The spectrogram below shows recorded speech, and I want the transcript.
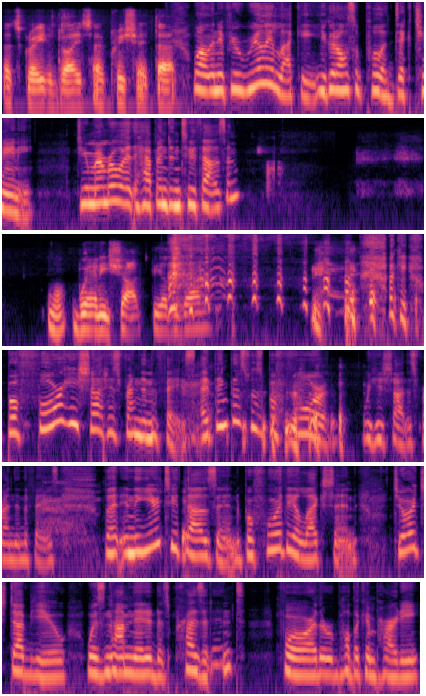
That's great advice. I appreciate that. Well, and if you're really lucky, you could also pull a Dick Cheney. Do you remember what happened in 2000? When he shot the other guy? okay, before he shot his friend in the face, I think this was before he shot his friend in the face. But in the year 2000, before the election, George W. was nominated as president for the Republican Party,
